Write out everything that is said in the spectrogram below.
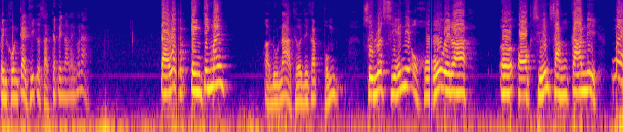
เป็นคนใกล้ชิดกษัตริย์จะเป็นอะไรก็ได้ แต่ว่าเก่งจริงไหมดูหน้าเธอสิครับ ผมสุรเสียงนี่โอ้โห เวลาเออออกเสียงสั่งการนี่แม่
